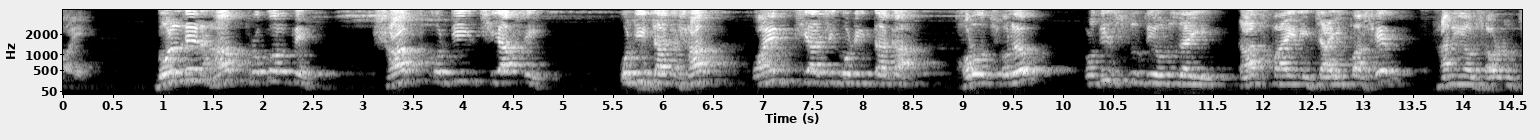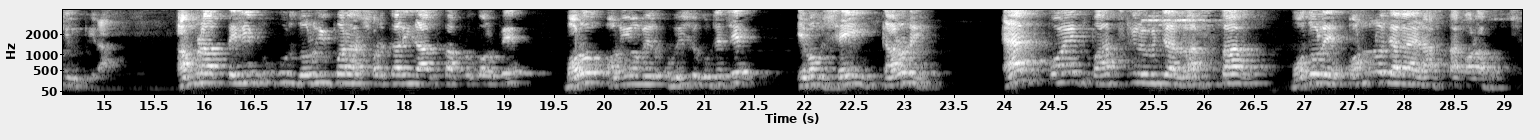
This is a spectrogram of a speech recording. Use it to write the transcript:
হয় গোল্ডেন হাব প্রকল্পে সাত কোটি ছিয়াশি কোটি টাকা, সাত পয়েন্ট ছিয়াশি কোটি টাকা খরচ হলেও প্রতিশ্রুতি অনুযায়ী কাজ পায়নি চাইপাশের স্থানীয় স্বর্ণশিল্পীরা। আমরা তেলিপুকুর দলুইপাড়া সরকারি রাস্তা প্রকল্পে বড় অনিয়মের অভিযোগ উঠেছে। এবং সেই কারণে এক পয়েন্ট পাঁচ কিলোমিটার রাস্তার বদলে অন্য জায়গায় রাস্তা করা হচ্ছে।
